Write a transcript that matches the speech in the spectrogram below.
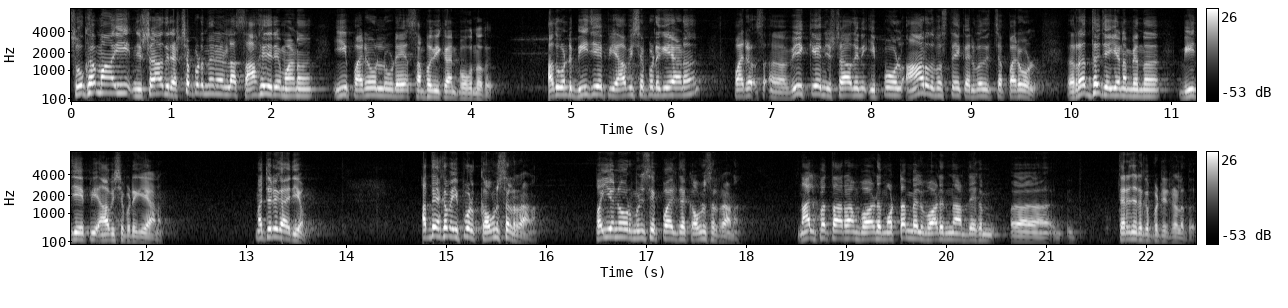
സുഖമായി നിഷാദ് രക്ഷപ്പെടുന്നതിനുള്ള സാഹചര്യമാണ് ഈ പരോളിലൂടെ സംഭവിക്കാൻ പോകുന്നത്. അതുകൊണ്ട് ബി ജെ പി ആവശ്യപ്പെടുകയാണ്. പരോ വി കെ നിഷാദിന് ഇപ്പോൾ ആറ് ദിവസത്തേക്ക് അനുവദിച്ച പരോൾ റദ്ദ് ചെയ്യണമെന്ന് ബി ജെ പി ആവശ്യപ്പെടുകയാണ്. മറ്റൊരു കാര്യം. അദ്ദേഹം ഇപ്പോൾ കൗൺസിലറാണ്. പയ്യന്നൂർ മുനിസിപ്പാലിറ്റി കൗൺസിലറാണ്. നാൽപ്പത്താറാം വാർഡ് മൊട്ടമ്മൽ വാർഡിൽ നിന്നാണ് അദ്ദേഹം തിരഞ്ഞെടുക്കപ്പെട്ടിട്ടുള്ളത്.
